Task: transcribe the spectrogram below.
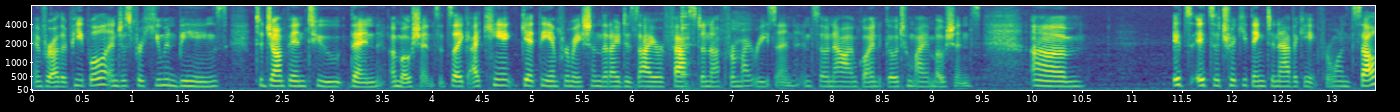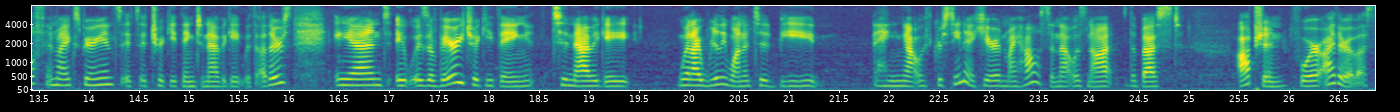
and for other people and just for human beings to jump into then emotions. It's like I can't get the information that I desire fast enough from my reason, and so now I'm going to go to my emotions. Um, it's it's a tricky thing to navigate for oneself in my experience. It's a tricky thing to navigate with others, and it was a very tricky thing to navigate when I really wanted to be hanging out with Christina here in my house, and that was not the best option for either of us.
